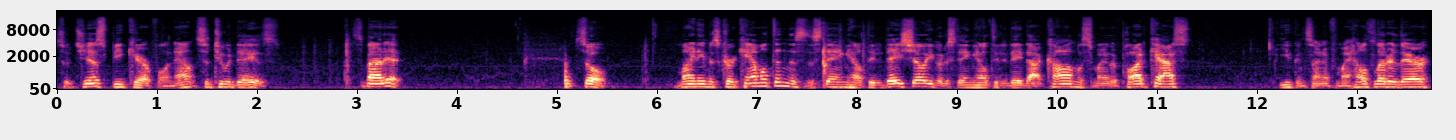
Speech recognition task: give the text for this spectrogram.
So just be careful. An ounce or two a day is that's about it. So my name is Kirk Hamilton. This is the Staying Healthy Today show. You go to stayinghealthytoday.com, listen to my other podcasts. You can sign up for my health letter there.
